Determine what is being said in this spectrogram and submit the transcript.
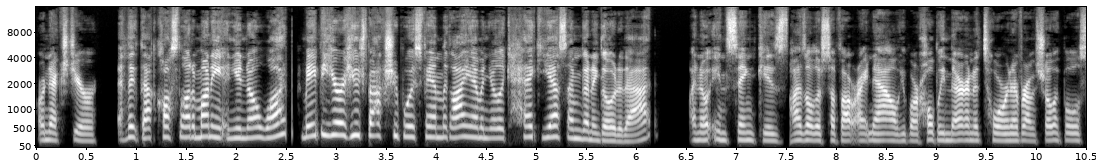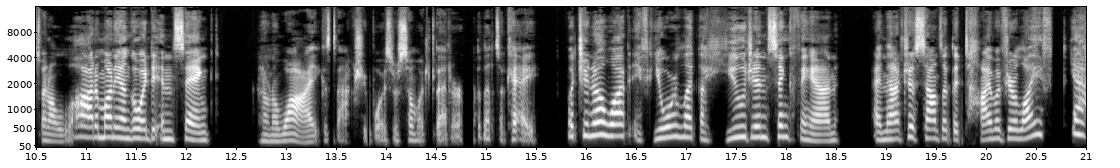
or next year. I think that costs a lot of money. And you know what? Maybe you're a huge Backstreet Boys fan like I am and you're like, heck yes, I'm going to go to that. I know NSYNC is has all their stuff out right now. People are hoping they're going to tour whenever. I'm sure people will spend a lot of money on going to NSYNC. I don't know why, because Backstreet Boys are so much better, but that's okay. But you know what? If you're like a huge NSYNC fan and that just sounds like the time of your life, yeah,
